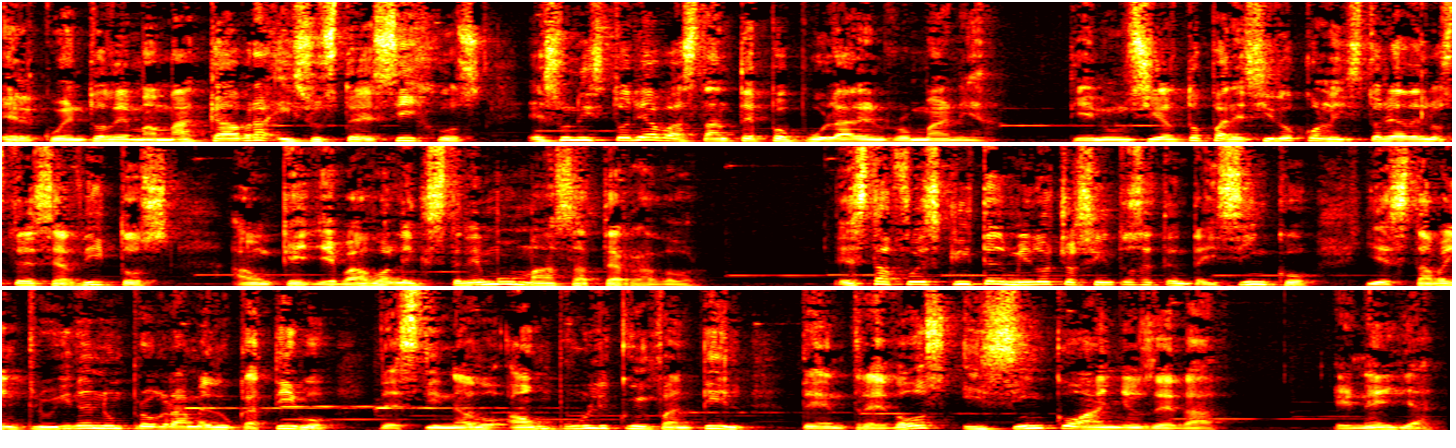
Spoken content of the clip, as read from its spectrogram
El cuento de Mamá Cabra y sus tres hijos es una historia bastante popular en Rumania. Tiene un cierto parecido con la historia de los tres cerditos, aunque llevado al extremo más aterrador. Esta fue escrita en 1875 y estaba incluida en un programa educativo destinado a un público infantil de entre 2 y 5 años de edad. En ella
